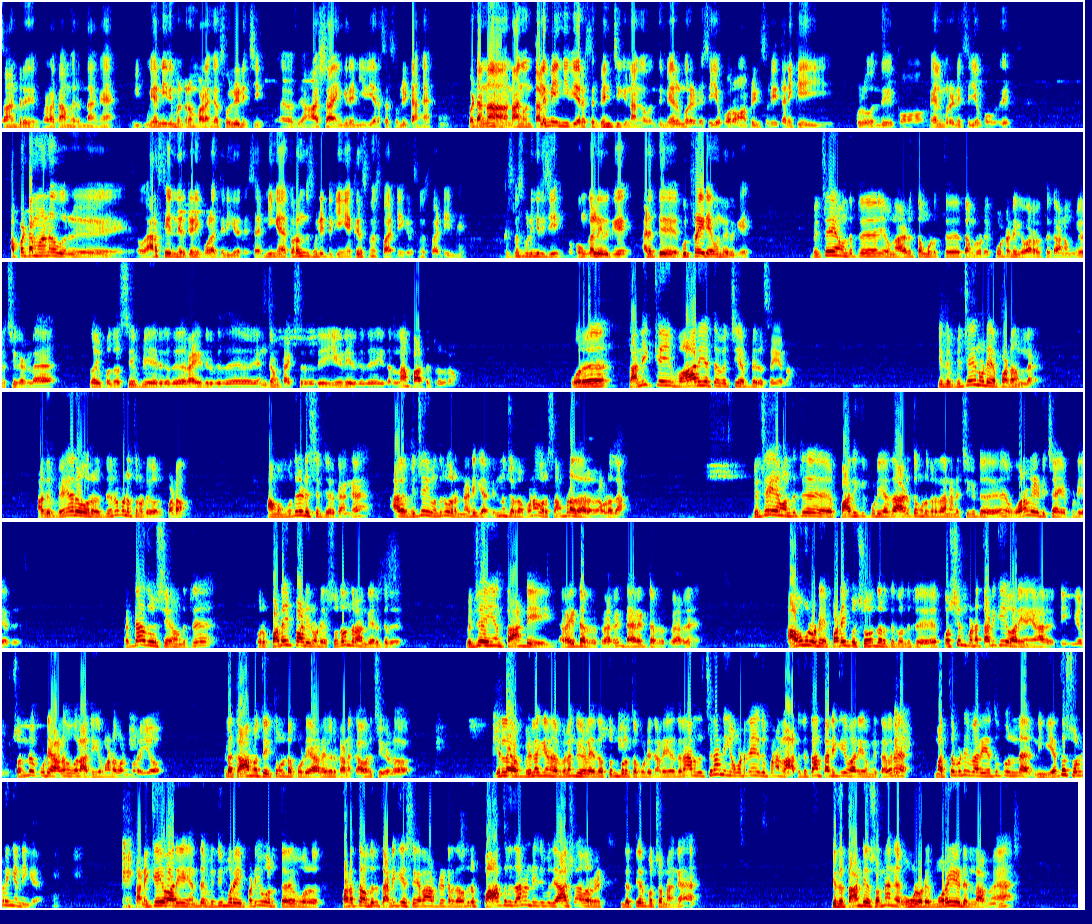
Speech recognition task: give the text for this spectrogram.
சான்று வழங்காம இருந்தாங்க. உயர்நீதிமன்றம் வழங்க சொல்லிடுச்சு. ஆஷா என்கிற நீதியரசர் சொல்லிட்டாங்க. பட் ஆனால் நாங்கள் வந்து தலைமை நீதியரசர் பெஞ்சுக்கு நாங்கள் வந்து மேல்முறையீடு செய்ய போகிறோம் அப்படின்னு சொல்லி தணிக்கை குழு வந்து இப்போ மேல்முறையீடு செய்ய போகுது. அப்பட்டமான ஒரு அரசியல் நெருக்கடி போல தெரிகிறது. சார் நீங்கள் தொடர்ந்து சொல்லிட்டு இருக்கீங்க கிறிஸ்மஸ் பார்ட்டி கிறிஸ்மஸ் பார்ட்டின்னு கிறிஸ்மஸ் முடிஞ்சிருச்சு இப்போ பொங்கல் இருக்கு அடுத்து குட் ஃப்ரைடே ஒன்று இருக்கு. விஜயம் வந்துட்டு இவங்க அழுத்தம் கொடுத்து தங்களுடைய கூட்டணிக்கு வர்றதுக்கான முயற்சிகளில் இப்போ இப்போ இந்த சிபிஐ இருக்குது ரைடு இருக்குது இன்கம் டேக்ஸ் இருக்குது இடி இருக்குது இதெல்லாம் பார்த்துட்டு இருக்கிறோம். ஒரு தணிக்கை வாரியத்தை வச்சு எப்படி இதை செய்யலாம்? இது விஜயனுடைய படம் இல்லை. அது வேற ஒரு நிறுவனத்தினுடைய ஒரு படம். அவங்க முதலீடு செஞ்சுருக்காங்க. அதில் விஜய் வந்துட்டு ஒரு நடிகர். இன்னும் சொல்ல போனால் ஒரு சம்பளதாரர் அவ்வளோதான் விஜயை வந்துட்டு பாதிக்கக்கூடியதா அழுத்தம் கொடுக்குறதா நினச்சிக்கிட்டு உரலை அடித்தா எப்படி அது? ரெண்டாவது விஷயம் வந்துட்டு ஒரு படைப்பாளியினுடைய சுதந்திரம் அங்கே இருக்குது. விஜயையும் தாண்டி ரைட்டர் இருக்கிறாரு டைரக்டர் இருக்கிறாரு. அவங்களுடைய படைப்பு சுதந்திரத்துக்கு வந்துட்டு கொஸ்டின் பண்ண தணிக்கை வாரியம் யாரு? நீங்க சொல்லக்கூடிய அளவுகள் அதிகமான வன்முறையோ இல்ல காமத்தை தூண்டக்கூடிய அளவிற்கான கவர்ச்சிகளோ இல்ல விலங்கின விலங்குகளை ஏதோ துன்புறுத்தக்கூடிய நிலை இதெல்லாம் இருந்துச்சுன்னா நீங்க உடனே இது பண்ணலாம். அதுக்கு தான் தணிக்கை வாரியமே தவிர மற்றபடி வேற எதுக்கும் இல்ல. நீங்க எதை சொல்றீங்க நீங்க? தணிக்கை வாரியம் எந்த விதிமுறைப்படி ஒரு ஒரு படத்தை வந்துட்டு தணிக்கை செய்யலாம் அப்படின்றத வந்துட்டு பார்த்துட்டு தானே நீதிபதி ஆஷா அவர்கள் இந்த தீர்ப்பை சொன்னாங்க. இதை தாண்டி சொன்னாங்க. உங்களுடைய முறையீடு இல்லாம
